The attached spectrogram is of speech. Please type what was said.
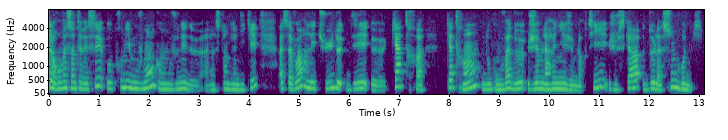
Alors, on va s'intéresser au premier mouvement, comme on venait à l'instant de l'indiquer, à savoir l'étude des euh, quatre quatrains. Donc, on va de J'aime l'araignée, j'aime l'ortie jusqu'à De la sombre nuit.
